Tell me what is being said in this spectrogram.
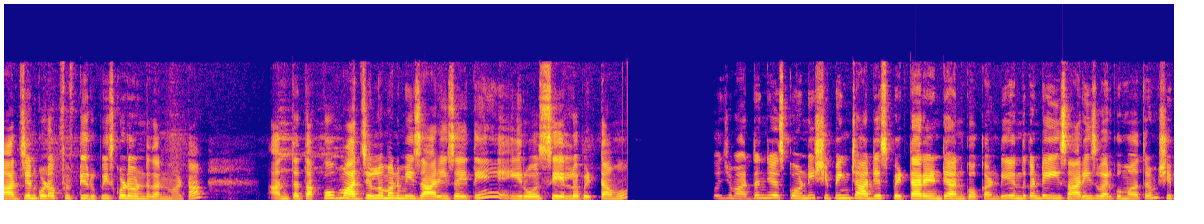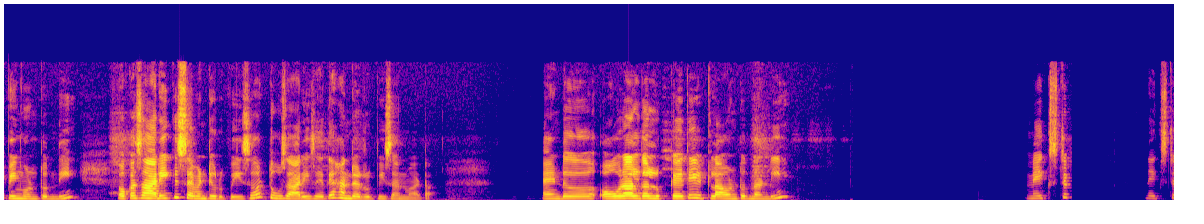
మార్జిన్ కూడా ఫిఫ్టీ రూపీస్ కూడా ఉండదన్నమాట. అంత తక్కువ మార్జిన్లో మనం ఈ సారీస్ అయితే ఈరోజు సేల్లో పెట్టాము. కొంచెం అర్థం చేసుకోండి షిప్పింగ్ ఛార్జెస్ పెట్టారేంటి అనుకోకండి. ఎందుకంటే ఈ సారీస్ వరకు మాత్రం షిప్పింగ్ ఉంటుంది. ఒక శారీకి సెవెంటీ రూపీస్ టూ శారీస్ అయితే హండ్రెడ్ రూపీస్ అనమాట అండ్ ఓవరాల్గా లుక్ అయితే ఇట్లా ఉంటుందండి. నెక్స్ట్ నెక్స్ట్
